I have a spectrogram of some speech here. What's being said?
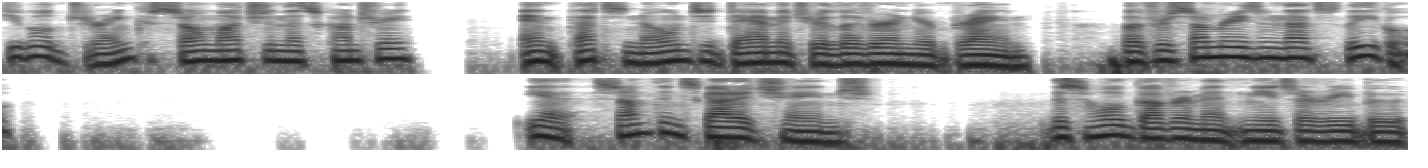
People drink so much in this country, and that's known to damage your liver and your brain. But for some reason, that's legal. Yeah, something's gotta change. This whole government needs a reboot,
